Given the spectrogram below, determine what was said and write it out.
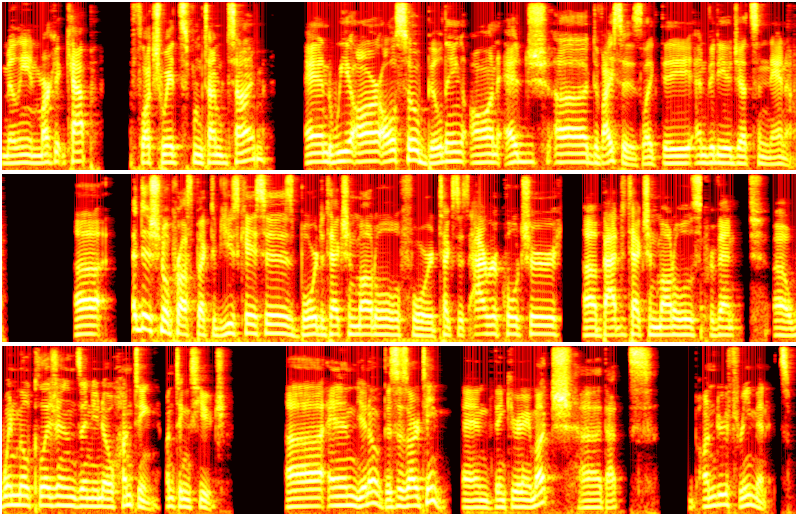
million market cap, fluctuates from time to time. And we are also building on edge devices like the NVIDIA Jetson Nano. additional prospective use cases, boar detection model for Texas agriculture, uh, bat detection models prevent uh, windmill collisions, and you know, hunting. Hunting's huge. Uh, and you know, this is our team. And thank you very much. Uh, that's under three minutes.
